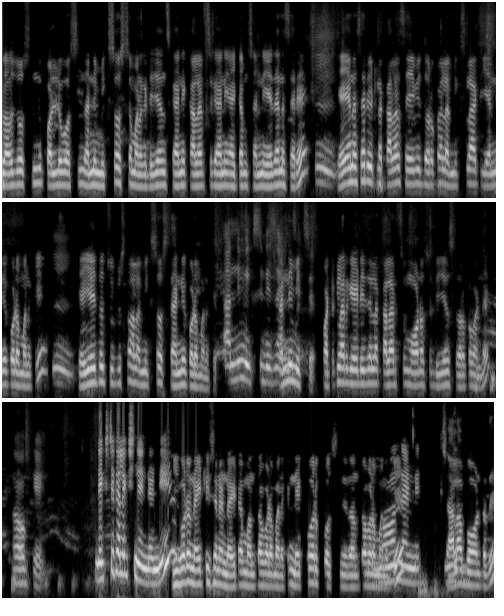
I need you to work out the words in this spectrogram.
బ్లౌజ్ వస్తుంది పళ్ళు వస్తుంది అన్ని మిక్స్ వస్తాయి మనకి. డిజైన్స్ కానీ కలర్స్ కానీ ఐటమ్స్ అన్ని ఏదైనా సరే. ఏదైనా సరే ఇట్లా కలర్స్ ఏవి దొరకవు. ఇలా మిక్స్ లాంటి అన్ని కూడా మనకి. ఏవైతే చూపిస్తున్నా అలా మిక్స్ వస్తాయి అన్ని కూడా మనకి. అన్ని మిక్స్ డిజైన్ అన్ని మిక్స్ పర్టికులర్గా ఏ డిజైన్లో కలర్స్ మోడల్స్ డిజైన్స్ దొరకవండి. ఓకే. నెక్స్ట్ కలెక్షన్ ఏంటండి? ఇది కూడా నైట్ అండి. ఐటమ్ అంతా కూడా మనకి నెక్ వర్క్ వస్తుంది. ఇదంతా కూడా మనకి చాలా బాగుంటది.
